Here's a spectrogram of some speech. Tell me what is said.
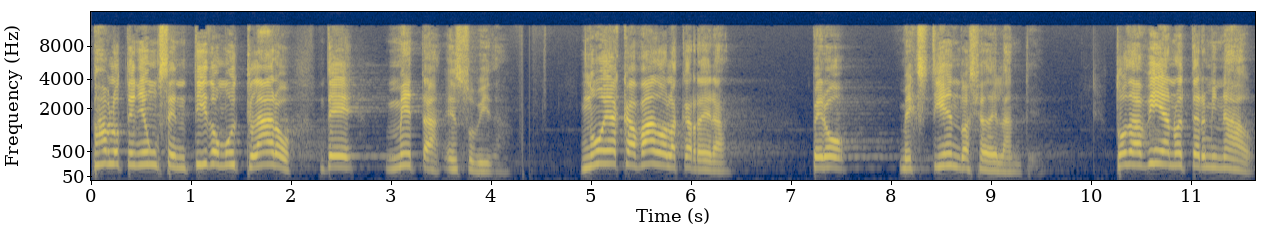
Pablo tenía un sentido muy claro de meta en su vida. No he acabado la carrera, pero me extiendo hacia adelante. Todavía no he terminado.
